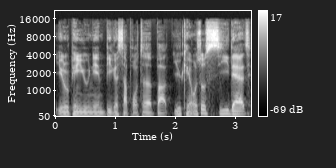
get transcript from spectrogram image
European Union bigger supporter, but you can also see that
